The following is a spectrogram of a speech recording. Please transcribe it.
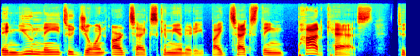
then you need to join our text community by texting podcast to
